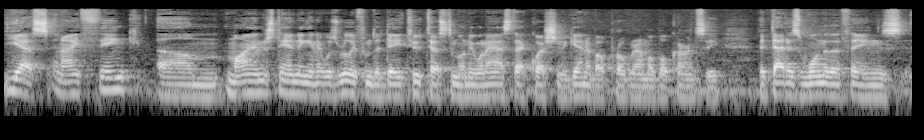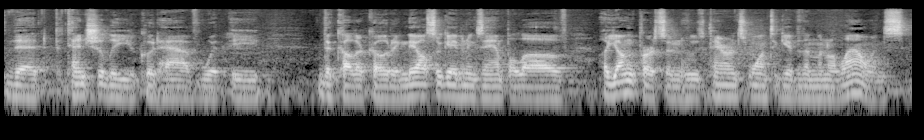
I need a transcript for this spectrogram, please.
Yes, and I think um, my understanding, and it was really from the day two testimony when I asked that question again about programmable currency, that that is one of the things that potentially you could have with the the color coding. They also gave an example of a young person whose parents want to give them an allowance,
